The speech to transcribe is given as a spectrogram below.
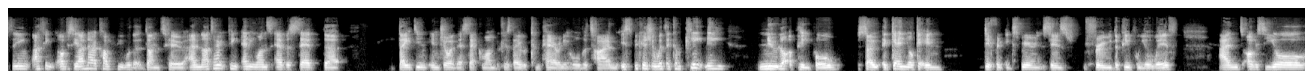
think. I think obviously I know a couple of people that have done two, and I don't think anyone's ever said that they didn't enjoy their second one because they were comparing it all the time. It's because you're with a completely new lot of people. So again, you're getting different experiences through the people you're with, and obviously you're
